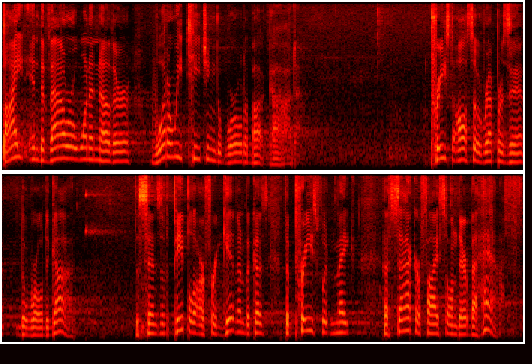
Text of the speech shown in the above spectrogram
bite and devour one another, what are we teaching the world about God? Priests also represent the world to God. The sins of the people are forgiven because the priest would make a sacrifice on their behalf.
